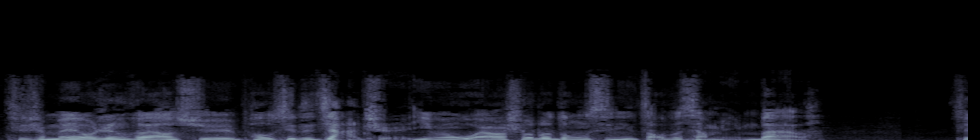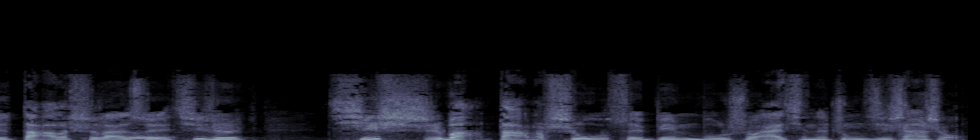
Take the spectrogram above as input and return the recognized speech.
就是没有任何要去剖析的价值，因为我要说的东西你早都想明白了。这大了十来岁，其实其实吧，大了十五岁，并不是说爱情的终极杀手。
